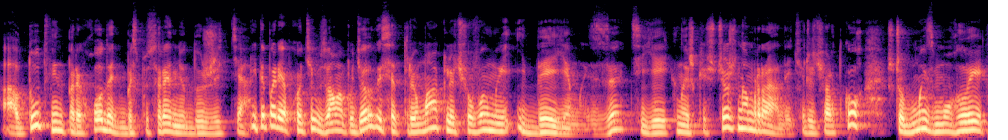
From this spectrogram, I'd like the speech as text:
А тут він переходить безпосередньо до життя. І тепер я б хотів з вами поділитися трьома ключовими ідеями з цієї книжки. Що ж нам радить Річард Кох, щоб ми змогли,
